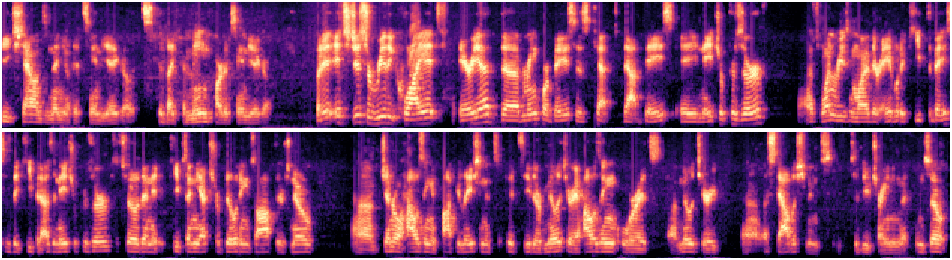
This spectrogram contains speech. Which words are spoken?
beach towns, and then you'll hit San Diego. It's like the main part of San Diego. But it, it's just a really quiet area. The Marine Corps base has kept that base a nature preserve that's one reason why they're able to keep the base is they keep it as a nature preserve. So then it keeps any extra buildings off. There's no um, general housing and population. It's it's either military housing or it's uh, military uh, establishments to do training with. And so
